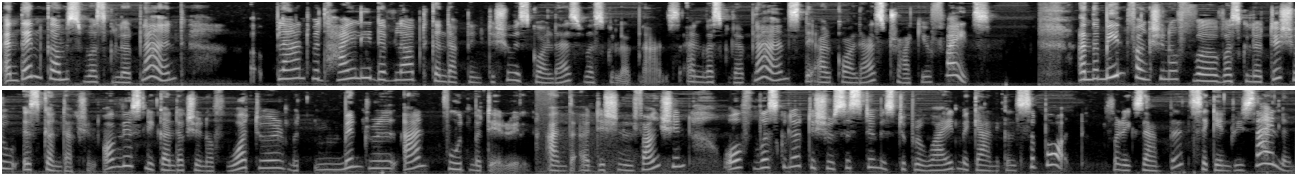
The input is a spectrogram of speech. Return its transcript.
And then comes vascular plant. Plant with highly developed conducting tissue is called as vascular plants and vascular plants they are called as tracheophytes. And the main function of uh, vascular tissue is conduction. Obviously, conduction of water, mineral, and food material. And the additional function of vascular tissue system is to provide mechanical support. For example, secondary xylem.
